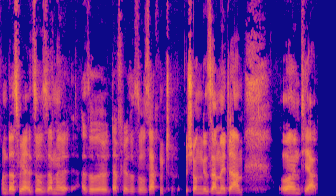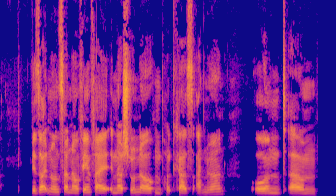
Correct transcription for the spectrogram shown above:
und dass wir halt so sammel, also dafür so Sachen schon gesammelt haben. Und ja, wir sollten uns dann auf jeden Fall in einer Stunde auch einen Podcast anhören. Und ähm,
